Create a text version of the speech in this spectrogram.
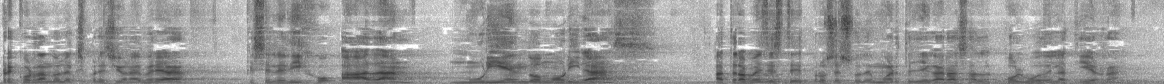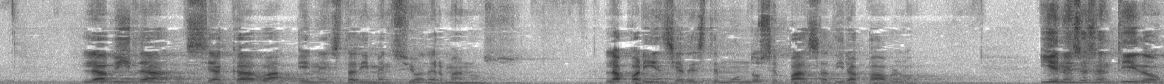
recordando la expresión hebrea que se le dijo a Adán, muriendo morirás, a través de este proceso de muerte llegarás al polvo de la tierra. La vida se acaba en esta dimensión, hermanos. La apariencia de este mundo se pasa, dirá Pablo. Y en ese sentido,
